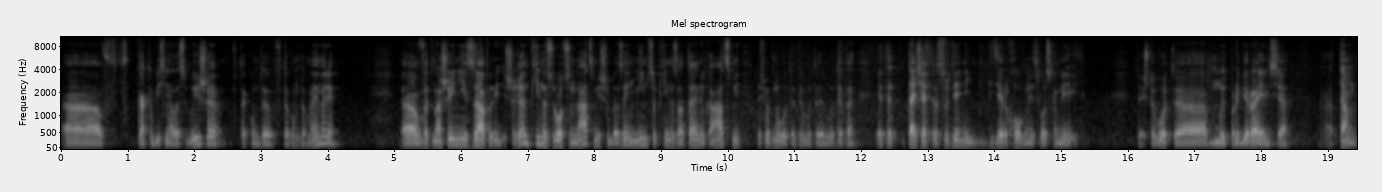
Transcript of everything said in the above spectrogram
э, как объяснялось выше в таком-то в таком-то меморе, Э, в отношении заповеди. Шерен пхинас родсен нацми, шибазен нимца пхинас атайну ацми. То есть вот, ну, вот, это, вот, это, вот это, это та часть рассуждений, где Рховный Митцвос хамеет. То есть, что вот э, мы пробираемся, э, там,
